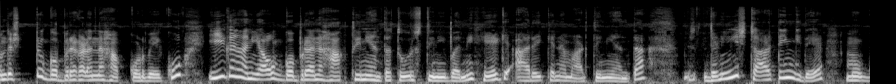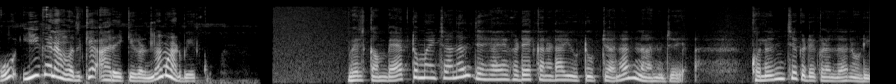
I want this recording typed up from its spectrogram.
ಒಂದಷ್ಟು ಗೊಬ್ಬರಗಳನ್ನು ಹಾಕ್ಕೊಡ್ಬೇಕು. ಈಗ ನಾನು ಯಾವ ಗೊಬ್ಬರನ ಹಾಕ್ತೀನಿ ಅಂತ ತೋರಿಸ್ತೀನಿ. ಬನ್ನಿ, ಹೇಗೆ ಆರೈಕೆನ ಮಾಡ್ತೀನಿ ಅಂತ. ದಣಿ ಸ್ಟಾರ್ಟಿಂಗ್ ಇದೆ, ಮಗು. ಈಗ ನಾವು ಅದಕ್ಕೆ ಆರೈಕೆಗಳನ್ನ ಮಾಡಬೇಕು. Welcome back to my channel Jaya Hegde Kannada YouTube channel ನಾನು ಜಯ. ಕೊಲಂಚ ಗಿಡಗಳೆಲ್ಲ ನೋಡಿ,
